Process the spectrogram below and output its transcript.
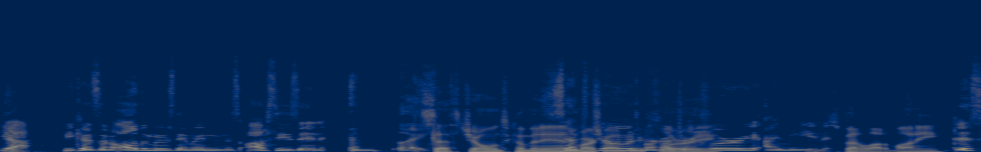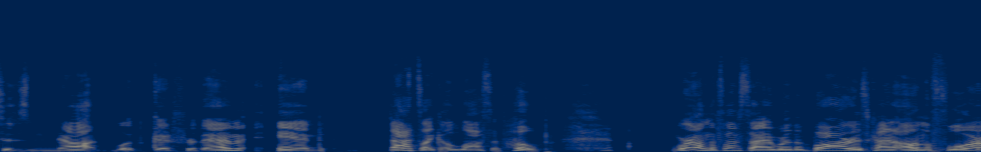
Yeah, yeah. because of all the moves they made in this offseason and like Seth Jones coming in, Seth Mark Jones, Marc Andre Fleury. I mean, spent a lot of money. this has not looked good for them. And that's like a loss of hope. We're on the flip side where the bar is kind of on the floor,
